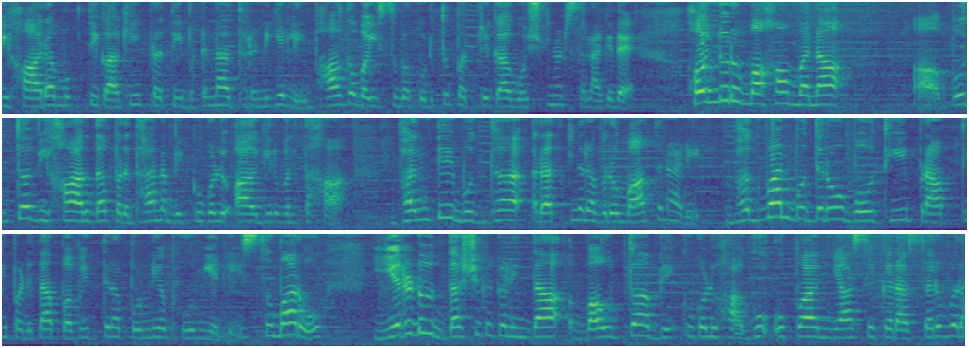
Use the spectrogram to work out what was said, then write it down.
ವಿಹಾರ ಮುಕ್ತಿಗಾಗಿ ಪ್ರತಿಭಟನಾ ಧರಣಿಯಲ್ಲಿ ಭಾಗವಹಿಸುವ ಕುರಿತು ಪತ್ರಿಕಾಗೋಷ್ಠಿ ನಡೆಸಲಾಗಿದೆ. ಹೊನ್ನೂರು ಮಹಾಮನ ಬುದ್ಧ ವಿಹಾರದ ಪ್ರಧಾನ ಬೆಕ್ಕುಗಳು ಆಗಿರುವಂತಹ ಭಂತೆ ಬುದ್ಧ ರತ್ನರವರು ಮಾತನಾಡಿ, ಭಗವಾನ್ ಬುದ್ಧರು ಬೌದ್ಧಿ ಪ್ರಾಪ್ತಿ ಪಡೆದ ಪವಿತ್ರ ಪುಣ್ಯ ಭೂಮಿಯಲ್ಲಿ ಸುಮಾರು ಎರಡು ದಶಕಗಳಿಂದ ಬೌದ್ಧ ಭಿಕ್ಕುಗಳು ಹಾಗೂ ಉಪನ್ಯಾಸಕರ ಸರ್ವರ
